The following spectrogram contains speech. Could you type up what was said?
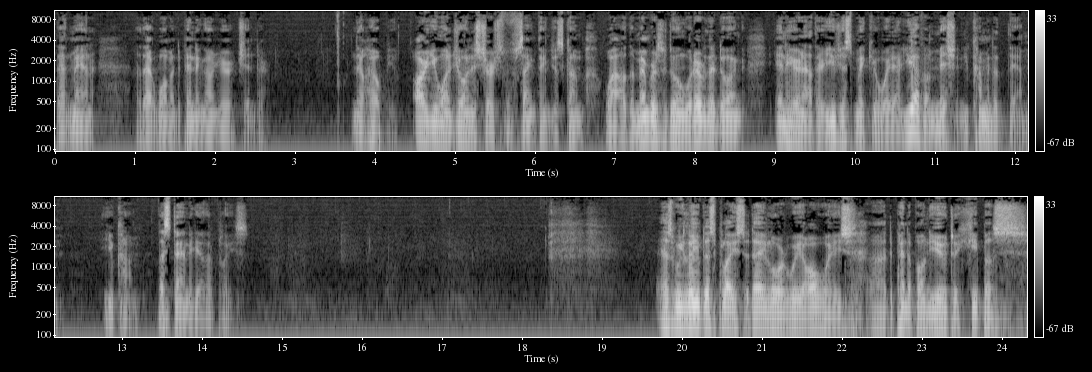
that man or that woman, depending on your gender and they'll help you. Or you want to join this church, same thing, just come. Wow, the members are doing whatever they're doing in here and out there. You just make your way down. You have a mission. You come into them. You come. Let's stand together, please. As we leave this place today, Lord, we always uh, depend upon you to keep us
